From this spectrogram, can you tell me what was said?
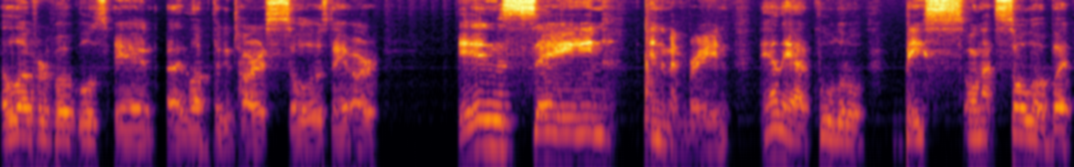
I love her vocals and I love the guitarist solos. They are insane in the membrane. And they had a cool little bass, well, that solo, but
